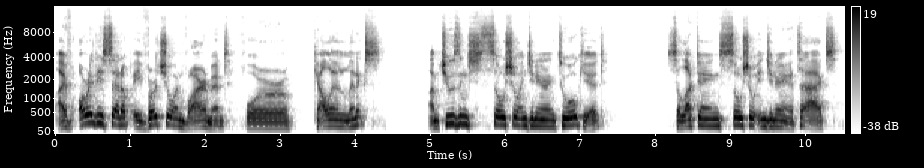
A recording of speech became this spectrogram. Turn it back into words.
I've already set up a virtual environment for Kali Linux. I'm choosing Social Engineering Toolkit, selecting Social Engineering Attacks,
